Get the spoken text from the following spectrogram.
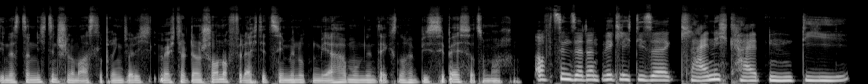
den das dann nicht in Schlamassel bringt, weil ich möchte halt dann schon noch vielleicht die zehn Minuten mehr haben, um den Text noch ein bisschen besser zu machen. Oft sind es ja dann wirklich diese Kleinigkeiten, die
